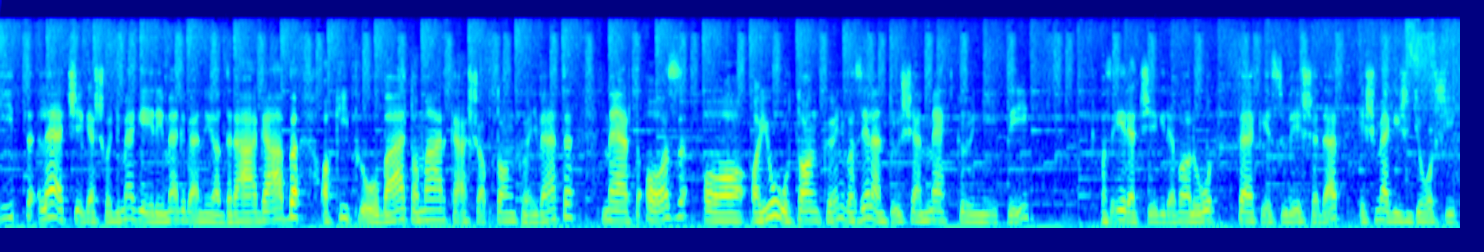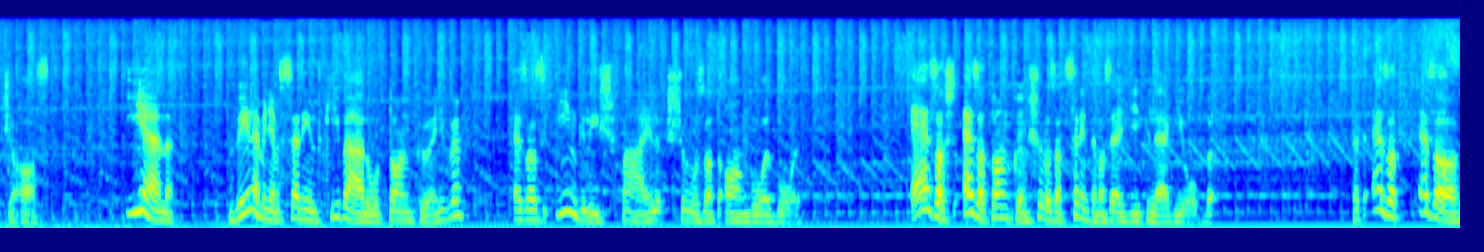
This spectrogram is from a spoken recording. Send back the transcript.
itt lehetséges, hogy megéri megvenni a drágább, a kipróbált, a márkásabb tankönyvet, mert az a, a jó tankönyv az jelentősen megkönnyíti az érettségire való felkészülésedet, és meg is gyorsítsa azt. Ilyen véleményem szerint kiváló tankönyv, ez az English File sorozat angolból. Ez a, ez a tankönyv sorozat szerintem az egyik legjobb. Tehát ez a, ez a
